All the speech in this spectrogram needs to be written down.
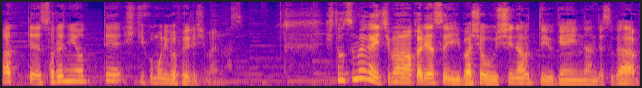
あってそれによって引きこもりが増えてしまいます一つ目が一番わかりやすい居場所を失うっていう原因なんですが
